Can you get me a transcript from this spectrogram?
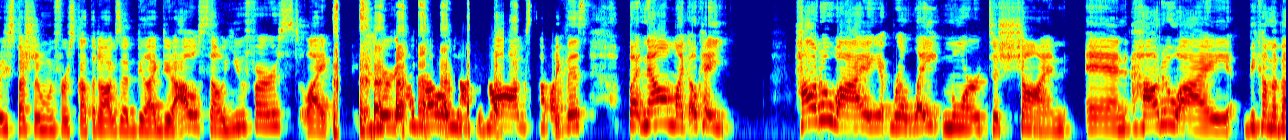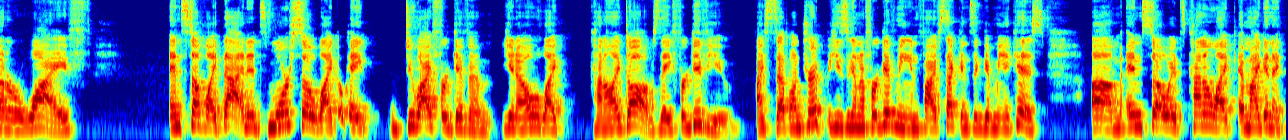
especially when we first got the dogs, I'd be like, dude, I will sell you first. Like you're gonna go, not the dogs, stuff like this. But now I'm like, okay, how do I relate more to Sean and how do I become a better wife and stuff like that? And it's more so like, okay, do I forgive him? You know, like kind of like dogs, they forgive you. I step on trip, he's gonna forgive me in five seconds and give me a kiss. Um, and so it's kind of like, am I gonna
